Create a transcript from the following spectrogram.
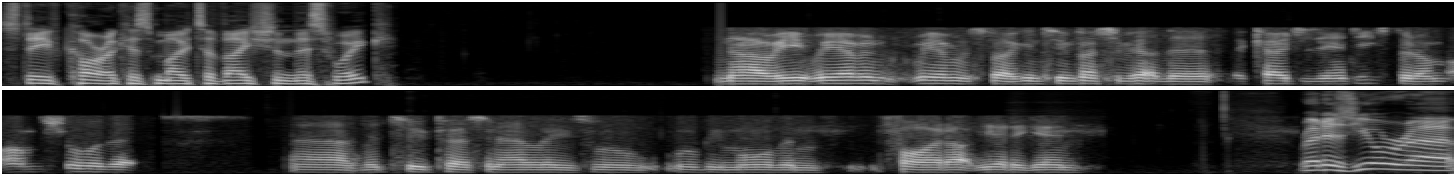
Steve Corica's motivation this week? No, we, we haven't we haven't spoken too much about the, the coaches' antics, but I'm I'm sure that uh, the two personalities will, will be more than fired up yet again. Redders, you're uh,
